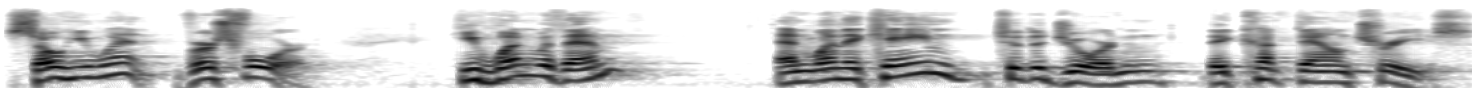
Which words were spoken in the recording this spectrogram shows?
So he went. Verse 4. He went with them and when they came to the Jordan, they cut down trees.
